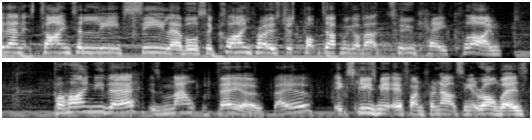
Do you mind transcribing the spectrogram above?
Okay, then it's time to leave sea level. So ClimbPro's just popped up and we've got about a 2K climb. Behind me there is Mount Bayo. Bayo? Excuse me if I'm pronouncing it wrong, but it's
